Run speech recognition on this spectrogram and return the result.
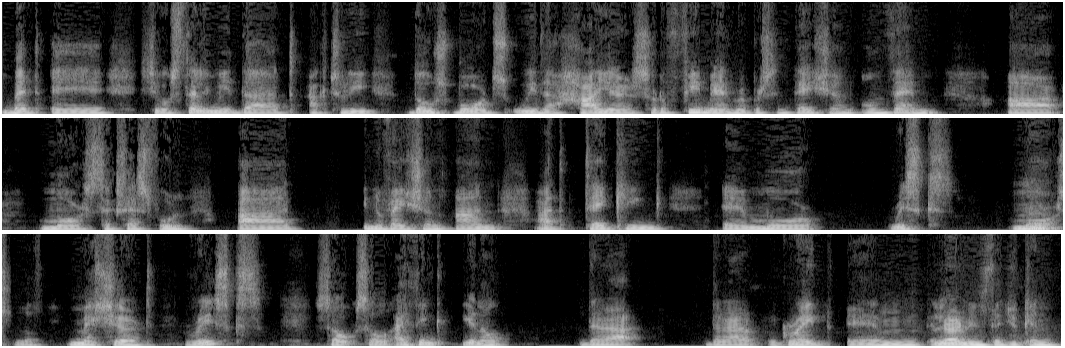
but uh, she was telling me that actually those boards with a higher sort of female representation on them are more successful at innovation and at taking uh, more risks more mm. sort of measured risks so so i think you know there are there are great um, learnings that you can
